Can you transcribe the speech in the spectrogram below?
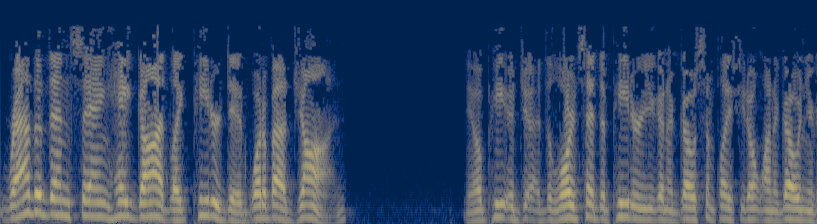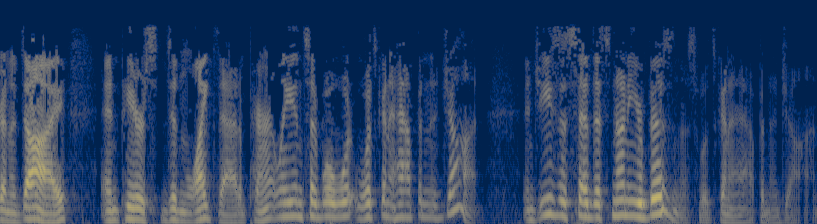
rather than saying, hey, God, like Peter did, what about John? You know, Peter, the Lord said to Peter, you're going to go someplace you don't want to go and you're going to die. And Peter didn't like that, apparently, and said, well, what, what's going to happen to John? And Jesus said, that's none of your business what's going to happen to John.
